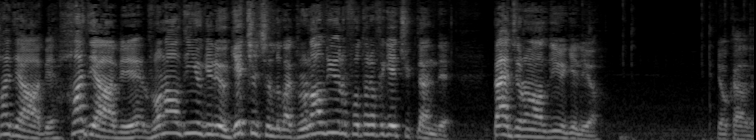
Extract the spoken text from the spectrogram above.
Hadi abi. Hadi abi. Ronaldinho geliyor. Geç açıldı bak. Ronaldinho'nun fotoğrafı geç yüklendi. Bence Ronaldinho geliyor. Yok abi.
